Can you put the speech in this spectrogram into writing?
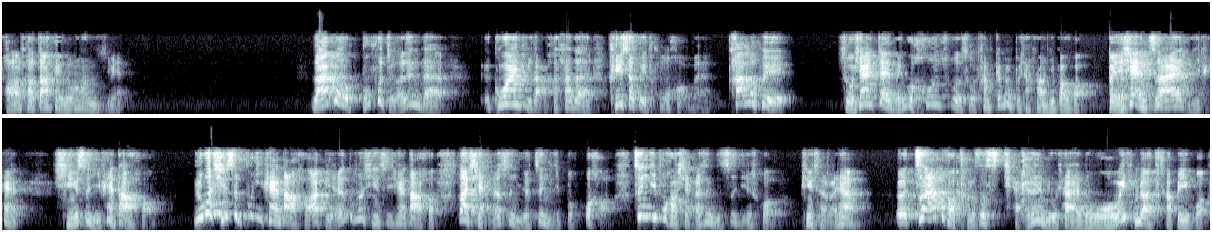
黄涛、张献忠那种局面，然后不负责任的。公安局长和他的黑社会同伙们，他们会首先在能够 hold 住的时候，他们根本不向上级报告。本县治安一片形势一片大好，如果形势不一片大好，而别人都说形势一片大好，那显然是你的政绩不不好，政绩不好显然是你自己的错，凭什么呀？呃，治安不好可能是前任留下来的，我为什么要替他背锅？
